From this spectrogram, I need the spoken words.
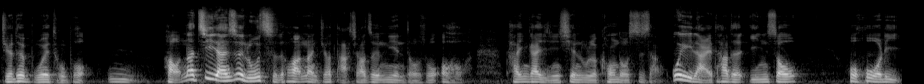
绝对不会突破。嗯，好，那既然是如此的话，那你就要打消这个念头，说哦，它应该已经陷入了空头市场，未来它的营收或获利，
